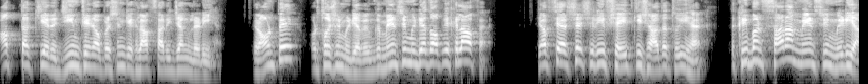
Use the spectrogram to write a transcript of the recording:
अब तक ये रजीम चेंज ऑपरेशन के खिलाफ सारी जंग लड़ी है ग्राउंड पे और सोशल मीडिया पे, क्योंकि मेन स्ट्रीम मीडिया तो आपके खिलाफ है। जब से अरशद शरीफ शहीद की शहादत हुई है, तकरीबन सारा मेन स्ट्रीम मीडिया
